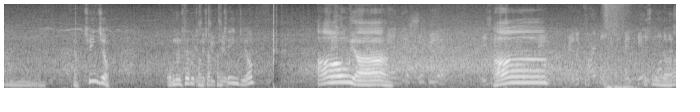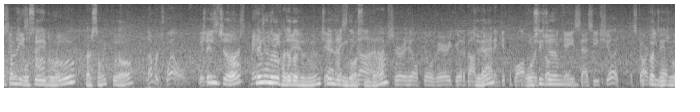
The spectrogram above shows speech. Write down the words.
음, 자, 체인지업. 오늘 새로 장착한 2-2? 체인지업. 아우야. And this should be it. He's got 아, 좋습니다. the series on the road. 35세이브 달성했고요. Number 12 with his 체인지업, 행운을 league 가져다 win. 주는 Yeah, 체인지업인 것. 같습니다. 이제 올 시즌 끝까지 좀.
